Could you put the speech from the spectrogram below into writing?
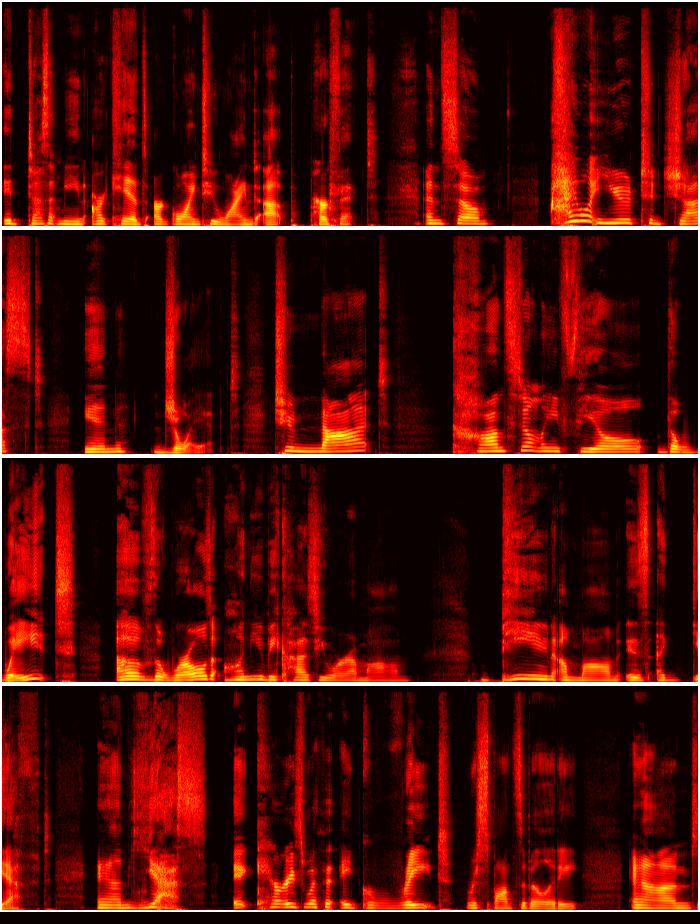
it doesn't mean our kids are going to wind up perfect. And so I want you to just enjoy it, to not constantly feel the weight of the world on you because you are a mom. Being a mom is a gift. And yes, it carries with it a great responsibility. And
